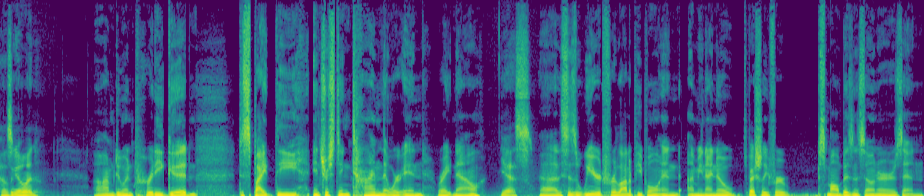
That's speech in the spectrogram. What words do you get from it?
how's it going? I'm doing pretty good, despite the interesting time that we're in right now. Yes. Uh, this is weird for a lot of people. And I mean, I know, especially for small business owners and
